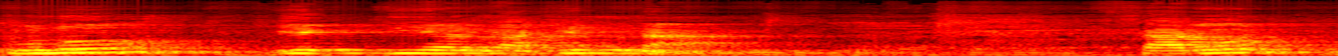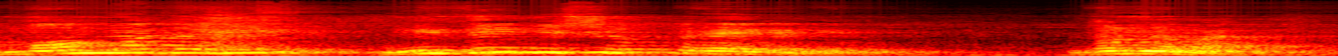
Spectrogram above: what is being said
কোনো এখতিয়ার রাখেন না। কারণ মোহাম্মদ আলী নিজেই নিঃসত্ব হয়ে গেলেন। ধন্যবাদ।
